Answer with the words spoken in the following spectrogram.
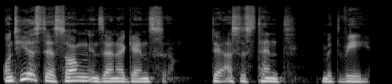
Und hier ist der Song in seiner Gänze. Der Assistent mit W.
